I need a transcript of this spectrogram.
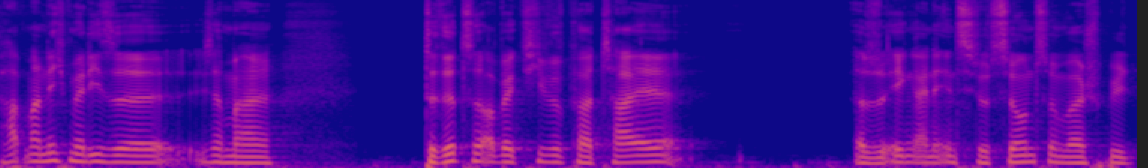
hat man nicht mehr diese, ich sag mal, dritte objektive Partei, also irgendeine Institution zum Beispiel,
